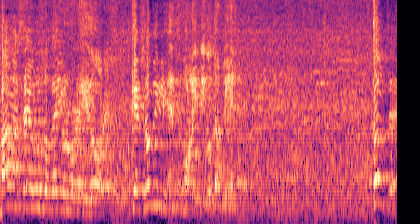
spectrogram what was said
van a hacer uso de ellos los regidores, que son dirigentes políticos también. Entonces,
